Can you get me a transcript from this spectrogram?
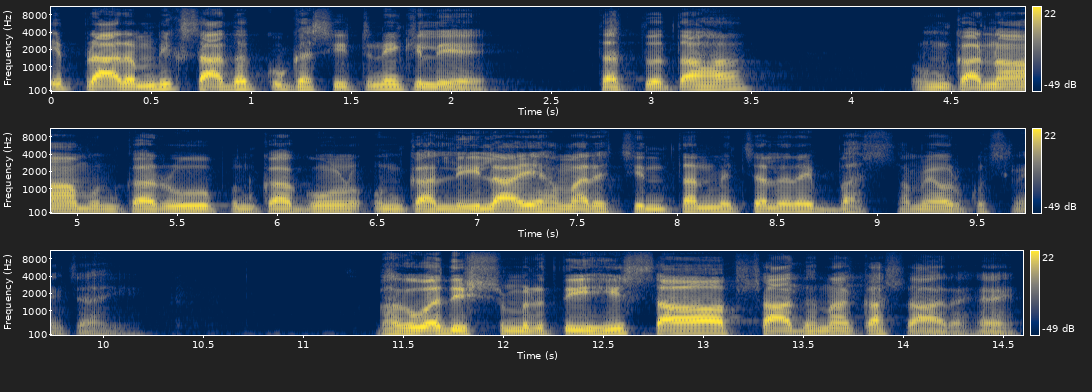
ये प्रारंभिक साधक को घसीटने के लिए तत्वतः उनका नाम उनका रूप उनका गुण उनका लीला ये हमारे चिंतन में चल रही बस हमें और कुछ नहीं चाहिए। भगवत स्मृति ही साफ़ साधना का सार है।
